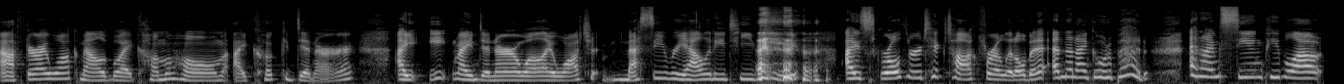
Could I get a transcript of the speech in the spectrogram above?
After I walk Malibu, I come home, I cook dinner. I eat my dinner while I watch messy reality TV. I scroll through TikTok for a little bit and then I go to bed. And I'm seeing people out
